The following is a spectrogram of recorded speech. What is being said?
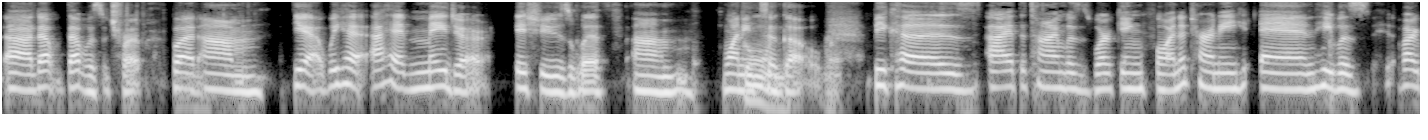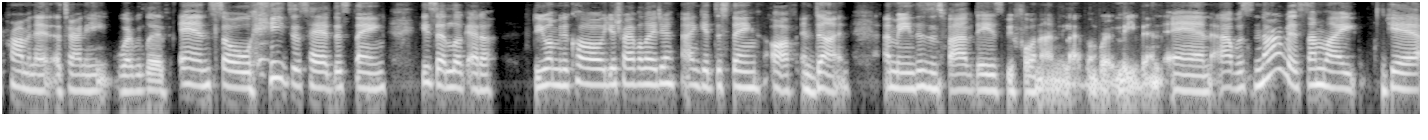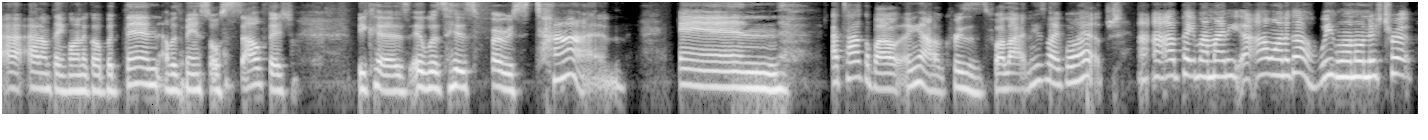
uh, that that was a trip. But um yeah, we had I had major issues with um wanting Going. to go right. because I at the time was working for an attorney and he was a very prominent attorney where we live. And so he just had this thing. He said, Look, Etta, do you want me to call your travel agent? I can get this thing off and done. I mean, this is five days before 9 11. We're leaving. And I was nervous. I'm like, yeah, I, I don't think I want to go. But then I was being so selfish because it was his first time. And I talk about, you know, cruises for a lot. And he's like, well, I, I pay my money. I, I want to go. We going on this trip.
